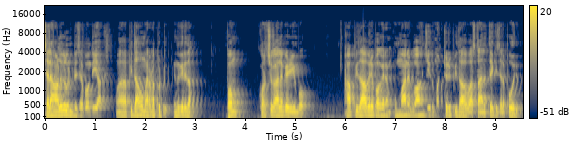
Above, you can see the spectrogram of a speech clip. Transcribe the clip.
ചില ആളുകളുണ്ട് ചിലപ്പോൾ എന്ത് ചെയ്യുക പിതാവ് മരണപ്പെട്ടു എന്ന് കരുതാം. അപ്പം കുറച്ചു കാലം കഴിയുമ്പോൾ ആ പിതാവിന് പകരം ഉമ്മാനെ വിവാഹം ചെയ്ത് മറ്റൊരു പിതാവ് ആ സ്ഥാനത്തേക്ക് ചിലപ്പോൾ വരും.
